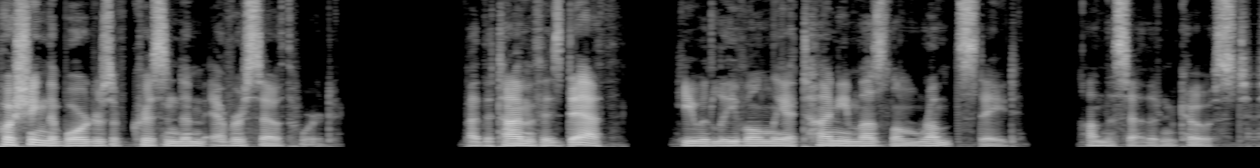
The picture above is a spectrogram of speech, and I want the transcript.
pushing the borders of Christendom ever southward. By the time of his death, he would leave only a tiny Muslim rump state on the southern coast.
